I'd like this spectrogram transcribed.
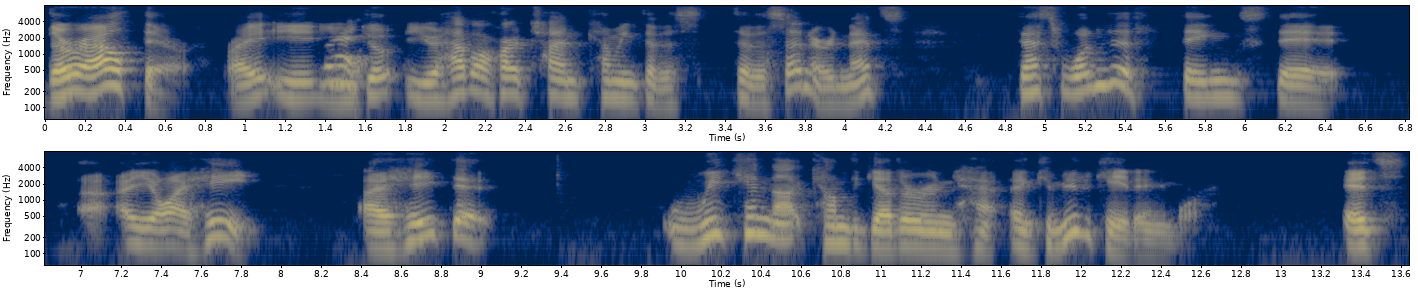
they're out there, right? You you do you have a hard time coming to the to the center, and that's that's one of the things that I, you know I hate. I hate that we cannot come together and ha- and communicate anymore. It's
